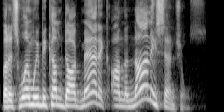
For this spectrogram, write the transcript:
But it's when we become dogmatic on the non essentials,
